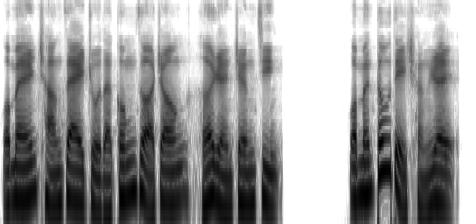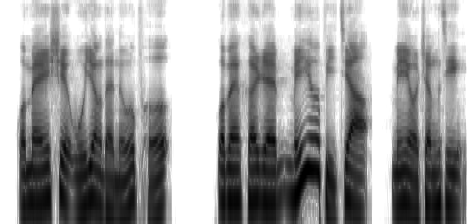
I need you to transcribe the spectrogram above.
我们常在主的工作中和人争竞，我们都得承认，我们是无用的奴仆。我们和人没有比较，没有争竞。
